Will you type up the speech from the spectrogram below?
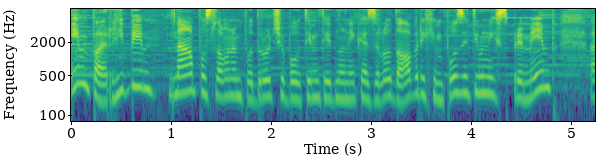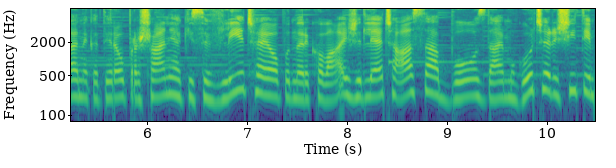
In pa ribi, na poslovnem področju bo v tem tednu nekaj zelo dobrih in pozitivnih sprememb. Nekatera vprašanja, ki se vlečejo pod narekovaj že dlje časa, bo zdaj mogoče rešiti.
